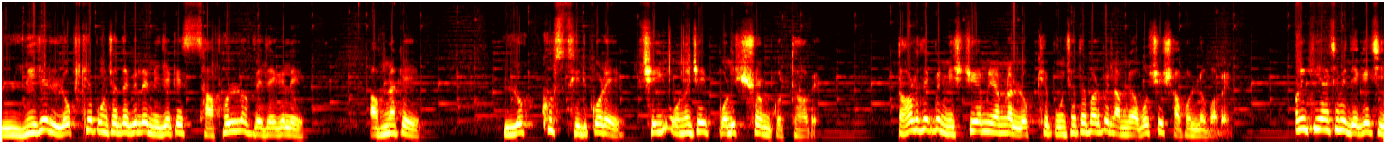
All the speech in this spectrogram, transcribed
নিজের লক্ষ্যে পৌঁছাতে গেলে, নিজেকে সাফল্য পেতে গেলে আপনাকে লক্ষ্য স্থির করে সেই অনুযায়ী পরিশ্রম করতে হবে। তাহলে দেখবেন নিশ্চয়ই আপনি আপনার লক্ষ্যে পৌঁছাতে পারবেন, আপনি অবশ্যই সাফল্য পাবেন। অনেকেই আছে আমি দেখেছি,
